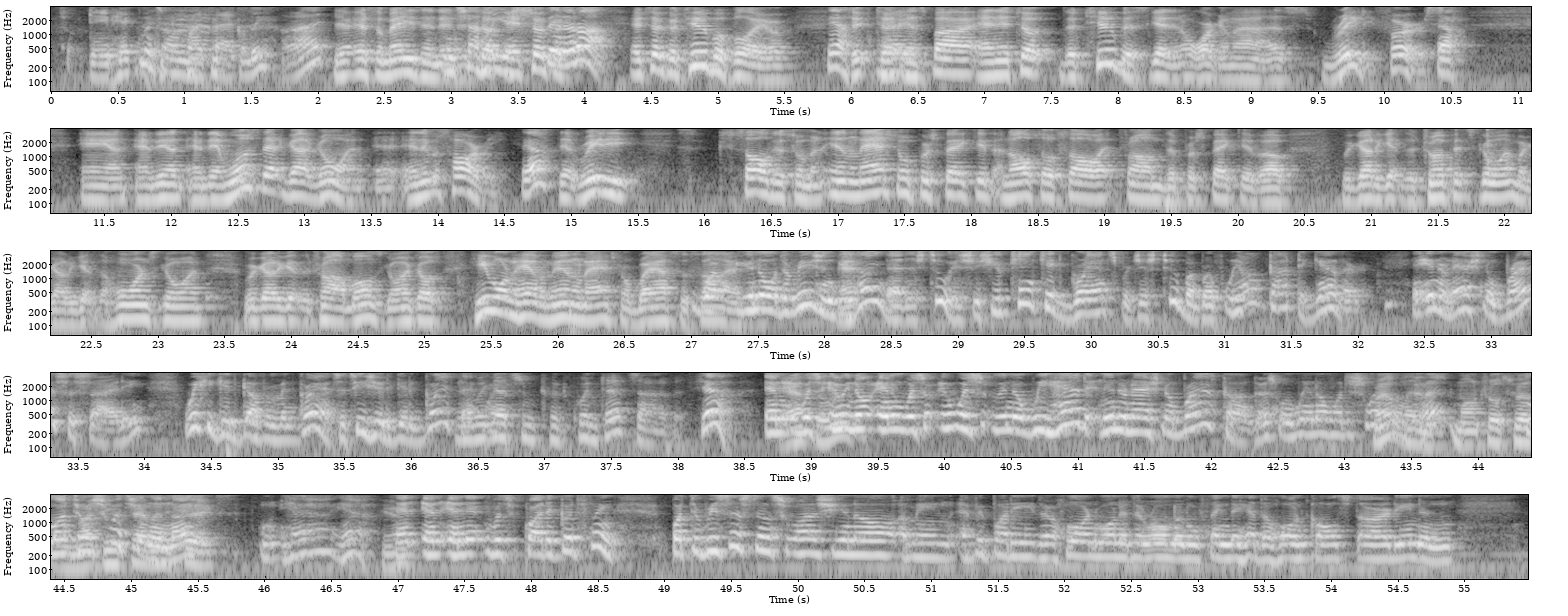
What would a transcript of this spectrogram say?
So Dave Hickman's on my faculty, all right? Yeah, it's amazing. that And it so took, you it took a, it off. It took a tuba player Yeah. to, to inspire, and it took the tubists getting organized really first. Yeah. And and then and then once that got going, and it was Harvey. Yeah. That really saw this from an international perspective, and also saw it from the perspective of. We got to get the trumpets going. We got to get the horns going. We got to get the trombones going because he wanted to have an international brass society. Well, you know, the reason behind that is too, is just you can't get grants for just tuba, but if we all got together, an International Brass Society, we could get government grants. It's easier to get a grant that And we way. got some quintets out of it. Yeah, and it was Absolutely. you know, and it was it was you know we had an international brass congress when we went over to Switzerland, it was right? Montreux, Switzerland, Montreux, Switzerland, nine- 1976. Mm, yeah, yeah, And, and and it was quite a good thing. But the resistance was, you know, I mean, everybody, their horn wanted their own little thing. They had the horn call starting, and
